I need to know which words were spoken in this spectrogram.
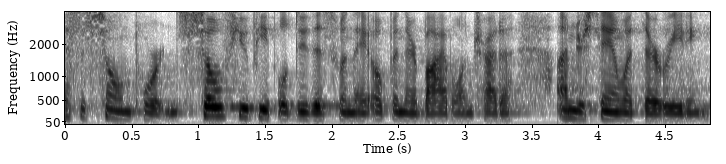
This is so important. So few people do this when they open their Bible and try to understand what they're reading.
